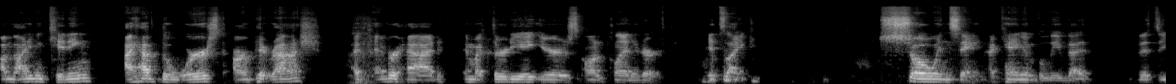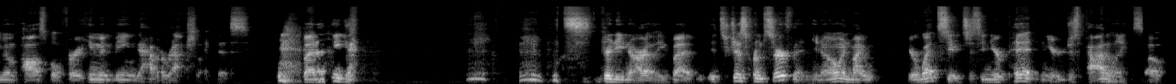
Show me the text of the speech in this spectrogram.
I'm not even kidding. I have the worst armpit rash I've ever had in my 38 years on planet Earth. It's like so insane. I can't even believe that it's even possible for a human being to have a rash like this. But I think it's pretty gnarly, but it's just from surfing, you know, and my your wetsuit's just in your pit and you're just paddling. So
